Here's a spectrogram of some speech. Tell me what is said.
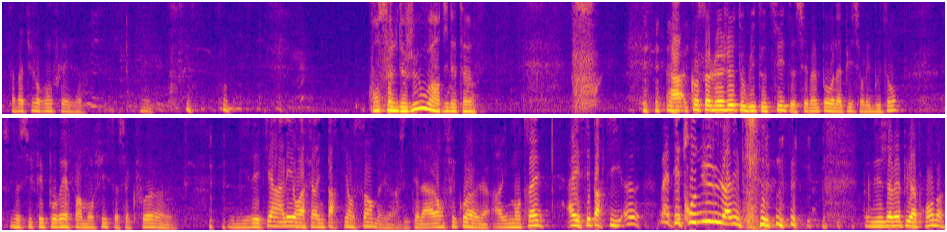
ça m'a toujours gonflé. Console de jeu ou ordinateur? Ah, Console de jeu, t'oublies tout de suite, je ne sais même pas où on appuie sur les boutons. Je me suis fait pourrir par mon fils à chaque fois. Il me disait, tiens, allez, on va faire une partie ensemble. J'étais là, alors on fait quoi alors, Il me montrait, allez, c'est parti. Euh, mais t'es trop nul, allez. Donc j'ai jamais pu apprendre.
